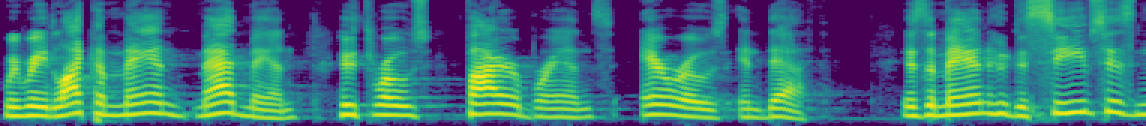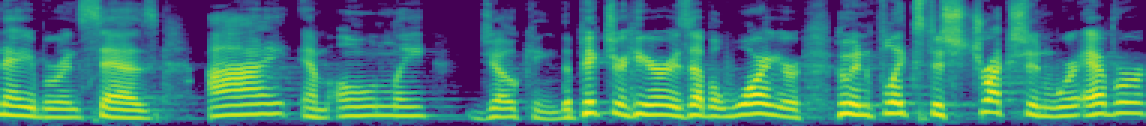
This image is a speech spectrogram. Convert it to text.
We read, like a man, madman who throws firebrands, arrows, and death, is the man who deceives his neighbor and says, I am only joking. The picture here is of a warrior who inflicts destruction wherever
